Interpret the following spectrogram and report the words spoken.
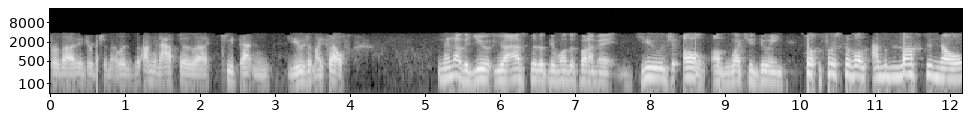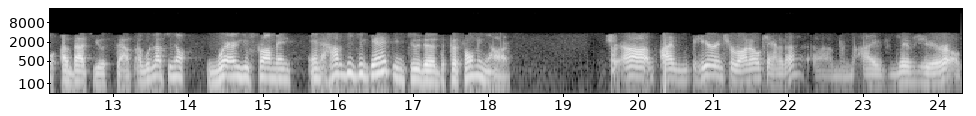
for that introduction. That was I'm going to have to uh, keep that and use it myself. No, no, but you you're absolutely wonderful. I'm a huge all of what you're doing. So first of all, I would love to know about yourself. I would love to know where you're from and and how did you get into the the performing arts? Sure. Uh, I'm here in Toronto, Canada. Um, I've lived here all,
